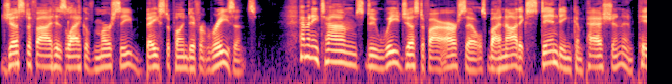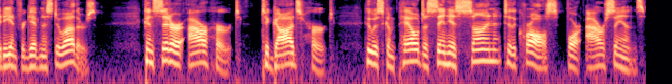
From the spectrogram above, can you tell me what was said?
justified his lack of mercy based upon different reasons. How many times do we justify ourselves by not extending compassion and pity and forgiveness to others? Consider our hurt to God's hurt, who was compelled to send his Son to the cross for our sins.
